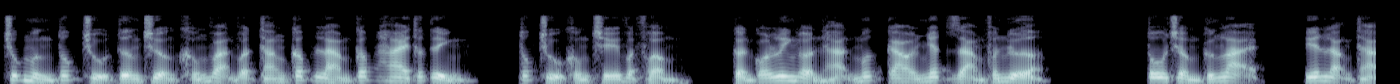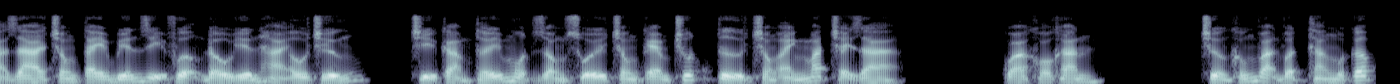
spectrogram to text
Chúc mừng túc chủ tương trưởng khống vạn vật thăng cấp làm cấp hai thất tỉnh, túc chủ khống chế vật phẩm, cần có linh luận hạn mức cao nhất giảm phân nửa. Tô trầm cứng lại, yên lặng thả ra trong tay biến dị phượng đầu yến hải âu trứng, chỉ cảm thấy một dòng suối trong kem chút từ trong ánh mắt chảy ra. Quá khó khăn. Trường khống vạn vật thăng một cấp,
